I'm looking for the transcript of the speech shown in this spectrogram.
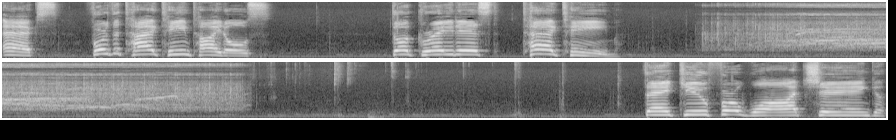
X for the tag team titles. The greatest tag team. Thank you for watching.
